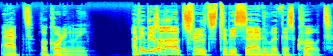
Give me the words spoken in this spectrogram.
Act accordingly. I think there's a lot of truths to be said with this quote.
